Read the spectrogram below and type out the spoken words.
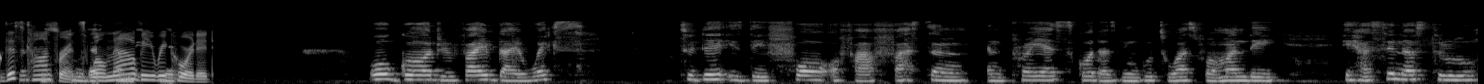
This conference will now be recorded. Oh God, revive thy works. Today is day four of our fasting and prayers. God has been good to us from Monday. He has seen us through,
